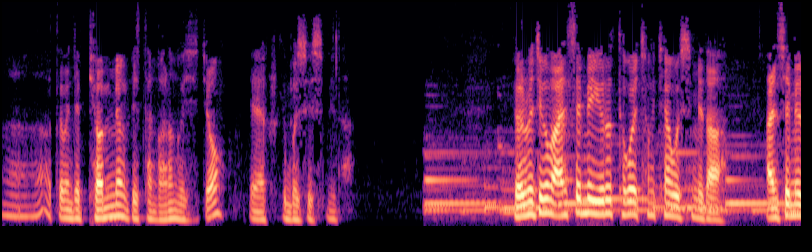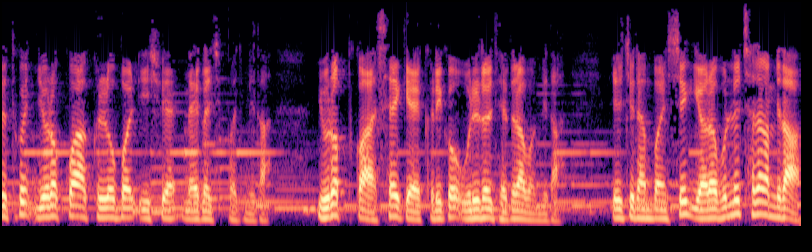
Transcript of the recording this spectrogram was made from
어, 어떤 이제 변명 비슷한 거 하는 것이죠. 예, 그렇게 볼 수 있습니다. 여러분 지금 안쌤의 유로톡을 청취하고 있습니다. 안쌤의 유로톡은 유럽과 글로벌 이슈의 맥을 짚어줍니다. 유럽과 세계 그리고 우리를 되돌아봅니다. 일주일에 한 번씩 여러분을 찾아갑니다.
